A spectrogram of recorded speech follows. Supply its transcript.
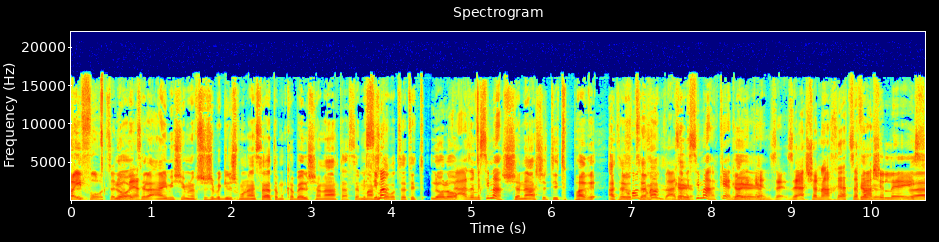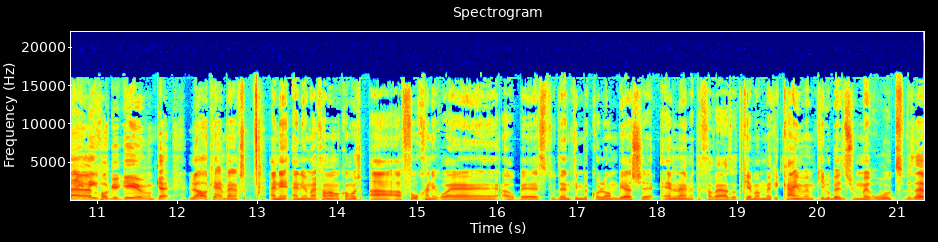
ויפרוץ, אני לא, יודע. אצל האיימישים אני חושב שבגיל 18 אתה מקבל שנה, תעשה מה. שאתה רוצה. לא, לא, ואז המשימה. שנה שתתפרק, אתה נכון, יוצא נכון, מה... ואז כן, המשימה, כן, כן, כן, זה- השנה אחרי הצבא של אה. ישראלים. חוגגים, כן. לא, כן, ואני אומר לך מהמקום ההפוך, אני רואה הרבה סטודנטים בקולומביה שאין להם את החוויה הזאת, כי הם אמריקאים והם כאילו באיזשהו מרוץ וזה,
